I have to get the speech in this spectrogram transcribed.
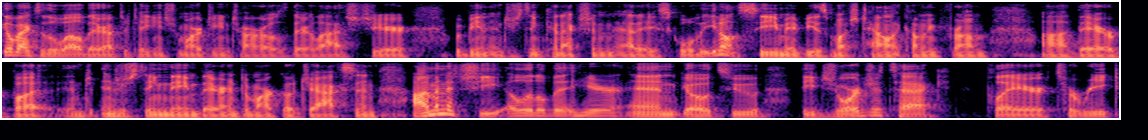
go back to the well there after taking Shemar Jean Charles there last year would be an interesting connection at a school that you don't see maybe as much talent coming from uh, there, but an interesting name there in D'Marco Jackson. I'm going to cheat a little bit here and go to the Georgia Tech player Tariq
